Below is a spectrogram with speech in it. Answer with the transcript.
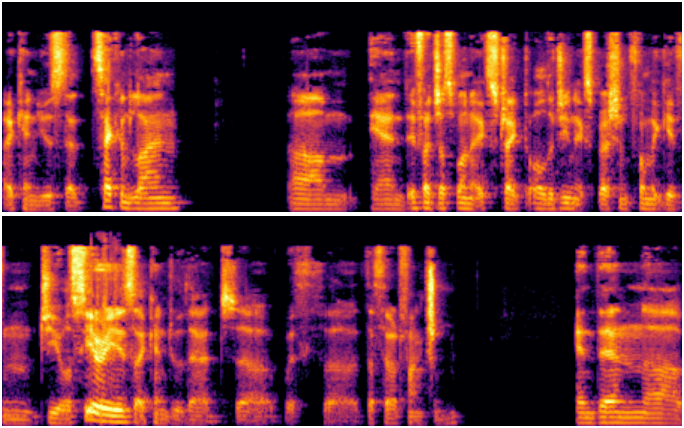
I can use that second line. Um, and if I just want to extract all the gene expression from a given geo series, I can do that uh, with uh, the third function. And then uh,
